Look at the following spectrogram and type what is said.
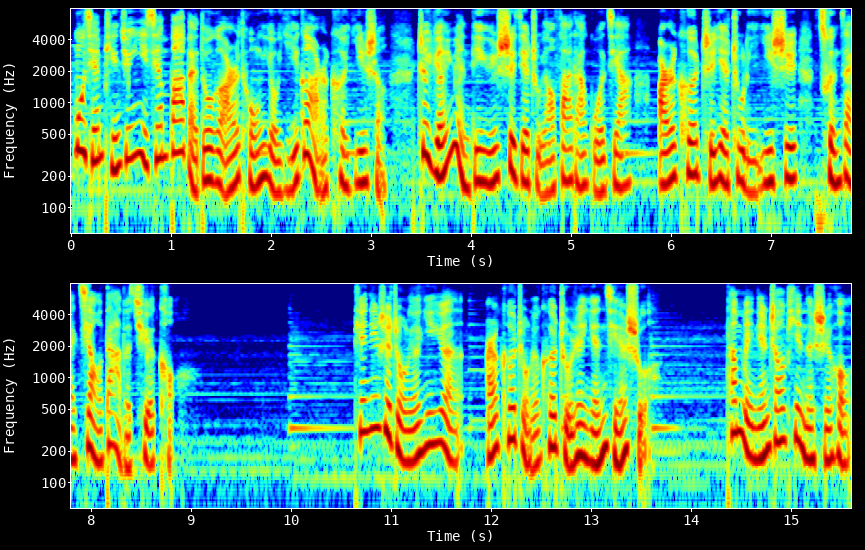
目前平均一千八百多个儿童有一个儿科医生，这远远低于世界主要发达国家儿科执业助理医师存在较大的缺口。天津市肿瘤医院儿科肿瘤科主任严杰说：“他每年招聘的时候，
